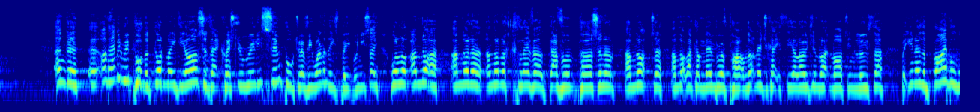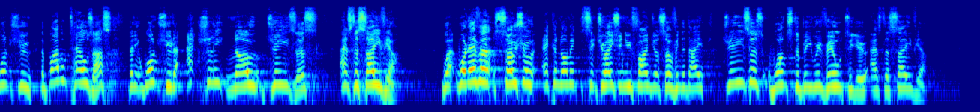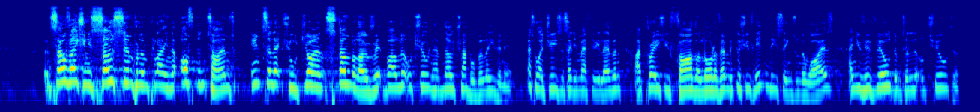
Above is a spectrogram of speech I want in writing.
And uh, uh, I'm happy to report that God made the answer to that question really simple to every one of these people. And you say, well, look, I'm not a, I'm not a, I'm not a clever government person. I'm, I'm, not, uh, I'm not like a member of parliament. I'm not an educated theologian like Martin Luther. But you know, the Bible wants you, the Bible tells us that it wants you to actually know Jesus as the Savior. Whatever socio-economic situation you find yourself in today, Jesus wants to be revealed to you as the Savior. And salvation is so simple and plain that oftentimes intellectual giants stumble over it, while little children have no trouble believing it. That's why Jesus said in Matthew 11, I praise you, Father, Lord of heaven, because you've hidden these things from the wise and you've revealed them to little children.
